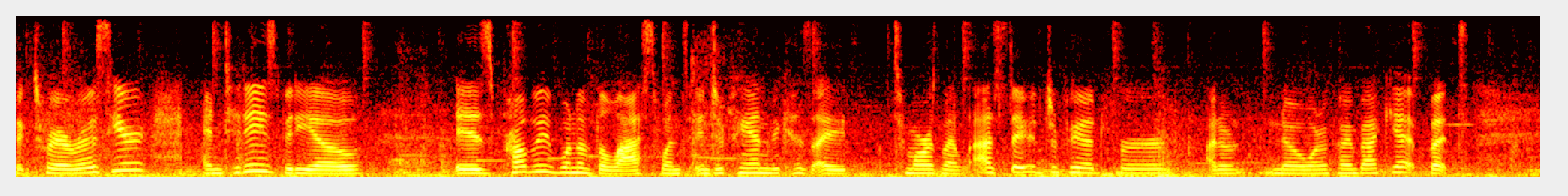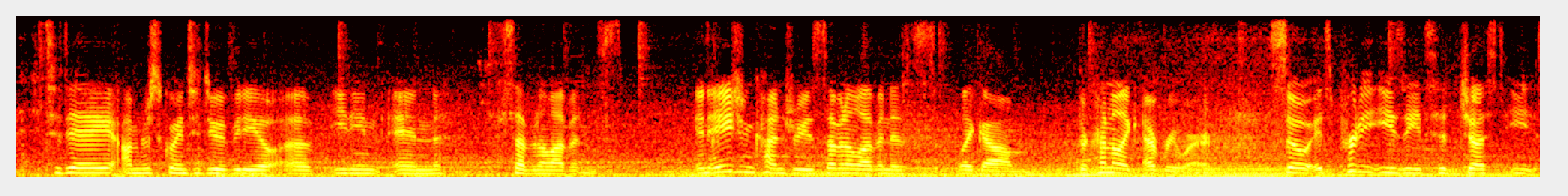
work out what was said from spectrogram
Victoria Rose here, and today's video is probably one of the last ones in Japan because I tomorrow's my last day in Japan for, I don't know when I'm coming back yet, but today I'm just going to do a video of eating in 7-Elevens. In Asian countries, 7-Eleven is like, um, they're kind of like everywhere. So it's pretty easy to just eat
